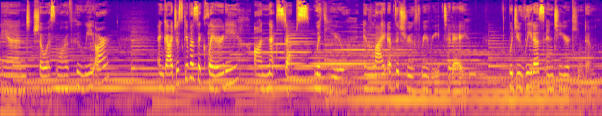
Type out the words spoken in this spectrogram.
and show us more of who we are. And God, just give us a clarity on next steps with you in light of the truth we read today. Would you lead us into your kingdom?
